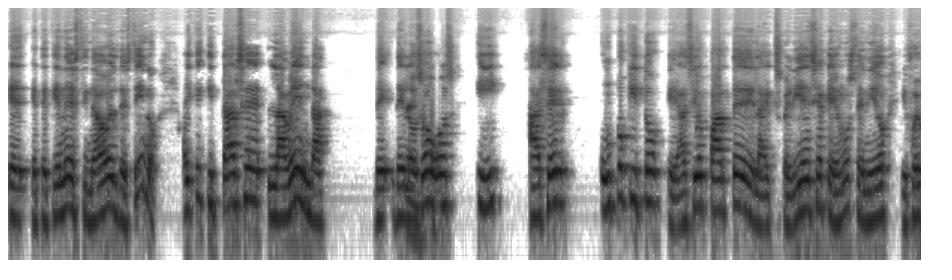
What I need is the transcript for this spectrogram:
que, que te tiene destinado el destino. Hay que quitarse la venda de, de los ojos y hacer un poquito que ha sido parte de la experiencia que hemos tenido y fue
